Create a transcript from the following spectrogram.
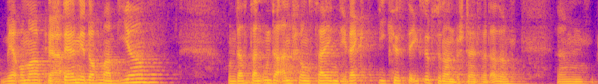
wer auch immer, bestell ja. mir doch mal Bier und dass dann unter Anführungszeichen direkt die Kiste XY bestellt wird. Also ähm,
